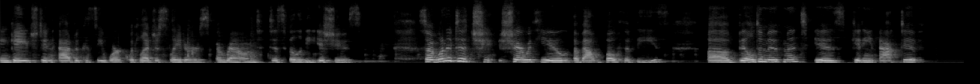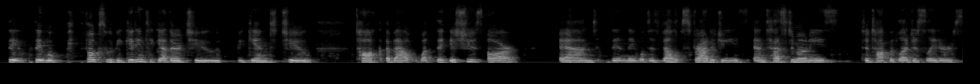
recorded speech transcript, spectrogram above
engaged in advocacy work with legislators around disability issues. So I wanted to ch- share with you about both of these. Uh, Build a Movement is getting active. They, they will, folks would be getting together to begin to talk about what the issues are, and then they will develop strategies and testimonies to talk with legislators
